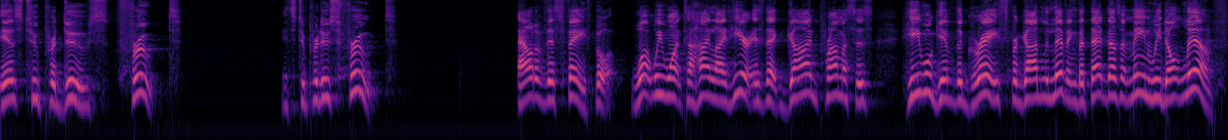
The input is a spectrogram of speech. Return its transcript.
is to produce fruit. It's to produce fruit out of this faith. But what we want to highlight here is that God promises He will give the grace for godly living, but that doesn't mean we don't live.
